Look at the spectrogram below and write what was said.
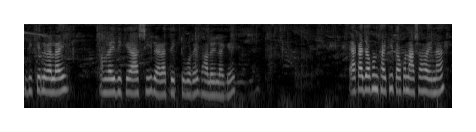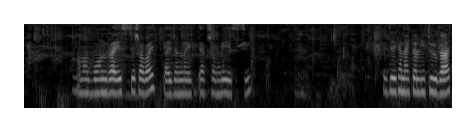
বিকেলবেলায় আমরা এদিকে আসি, বেড়াতে একটু করে, ভালোই লাগে। একা যখন থাকি তখন আসা হয় না। আমার বোনরা এসছে সবাই তাই জন্য এক- একসঙ্গেই এসছি। এই যে এখানে একটা লিচুর গাছ।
